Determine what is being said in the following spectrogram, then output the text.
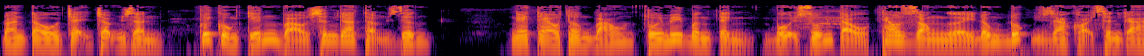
Đoàn tàu chạy chậm dần, Cuối cùng tiến vào sân ga thẩm dương. Nghe theo thông báo, tôi mới bừng tỉnh, Vội xuống tàu, theo dòng người đông đúc ra khỏi sân ga.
